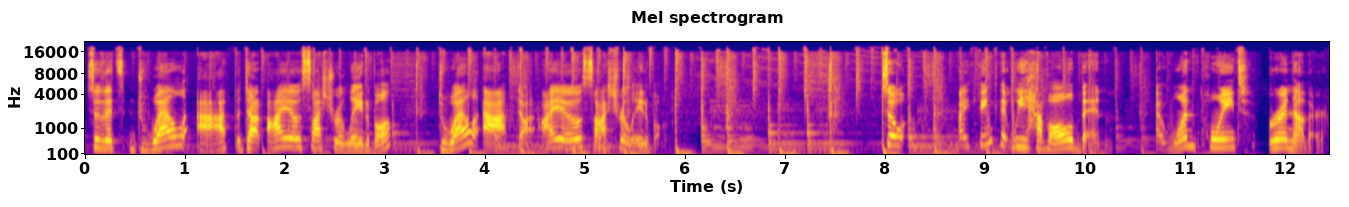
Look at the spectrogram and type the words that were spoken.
So that's dwellapp.io slash relatable. Dwellapp.io slash relatable. So I think that we have all been, at one point or another,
